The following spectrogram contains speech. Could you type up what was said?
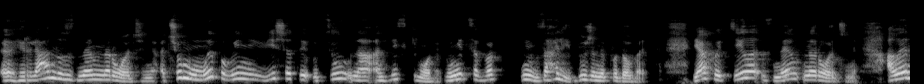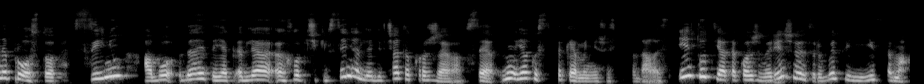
е, гірлянду з днем народження. А чому ми повинні вішати оцю на англійській мові? Мені це ну, взагалі дуже не подобається. Я хотіла з днем народження, але не просто синю, або знаєте, як для е, хлопчиків синя, для дівчаток рожева. Все, ну якось таке мені щось попадалось. І тут я також вирішую зробити її сама.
